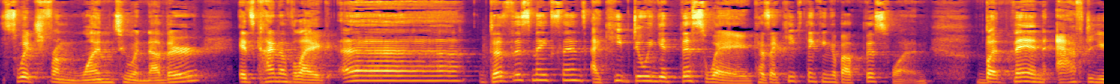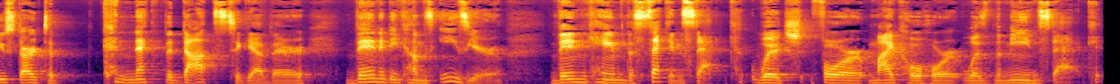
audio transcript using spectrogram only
switch from one to another, it's kind of like, uh, does this make sense? I keep doing it this way because I keep thinking about this one. But then after you start to connect the dots together, then it becomes easier. Then came the second stack, which for my cohort was the mean stack.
